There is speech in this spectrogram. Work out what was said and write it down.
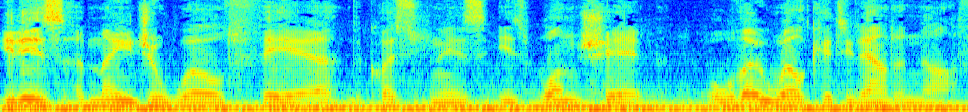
It is a major world fear. The question is, is one ship, although well kitted out, enough?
